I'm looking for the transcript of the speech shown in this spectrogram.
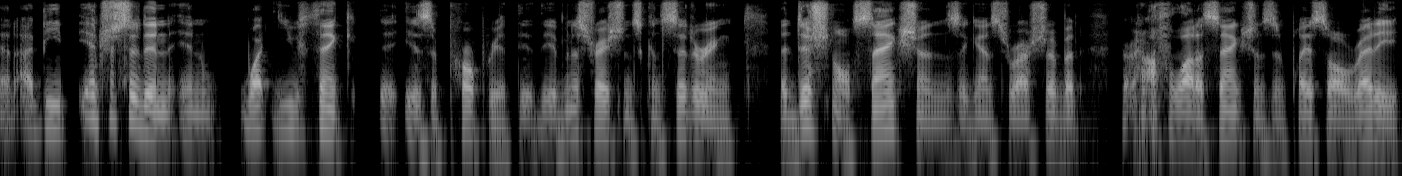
and I'd be interested in in what you think is appropriate. The, the administration's considering additional sanctions against Russia, but there are an awful lot of sanctions in place already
